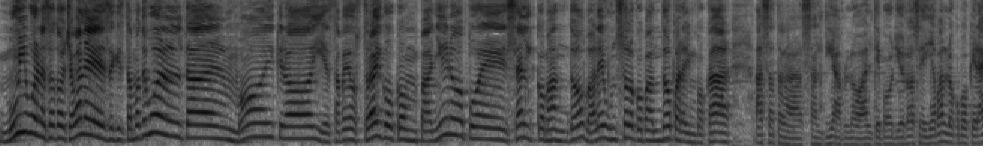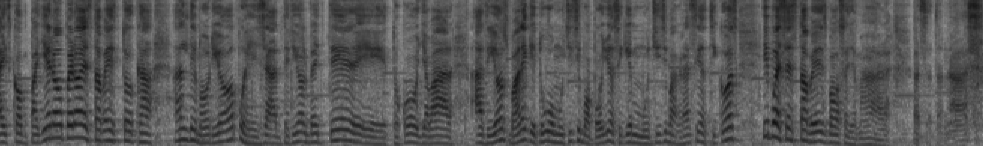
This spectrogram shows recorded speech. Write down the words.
Muy buenas a todos chavales, aquí estamos de vuelta en Minecraft y esta vez os traigo compañero pues el comando, ¿vale? Un solo comando para invocar a Satanás, al diablo, al demonio, no sé, llamadlo como queráis compañero, pero esta vez toca al demonio, pues anteriormente eh, tocó llamar a Dios, ¿vale? Que tuvo muchísimo apoyo, así que muchísimas gracias chicos, y pues esta vez vamos a llamar a Satanás,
